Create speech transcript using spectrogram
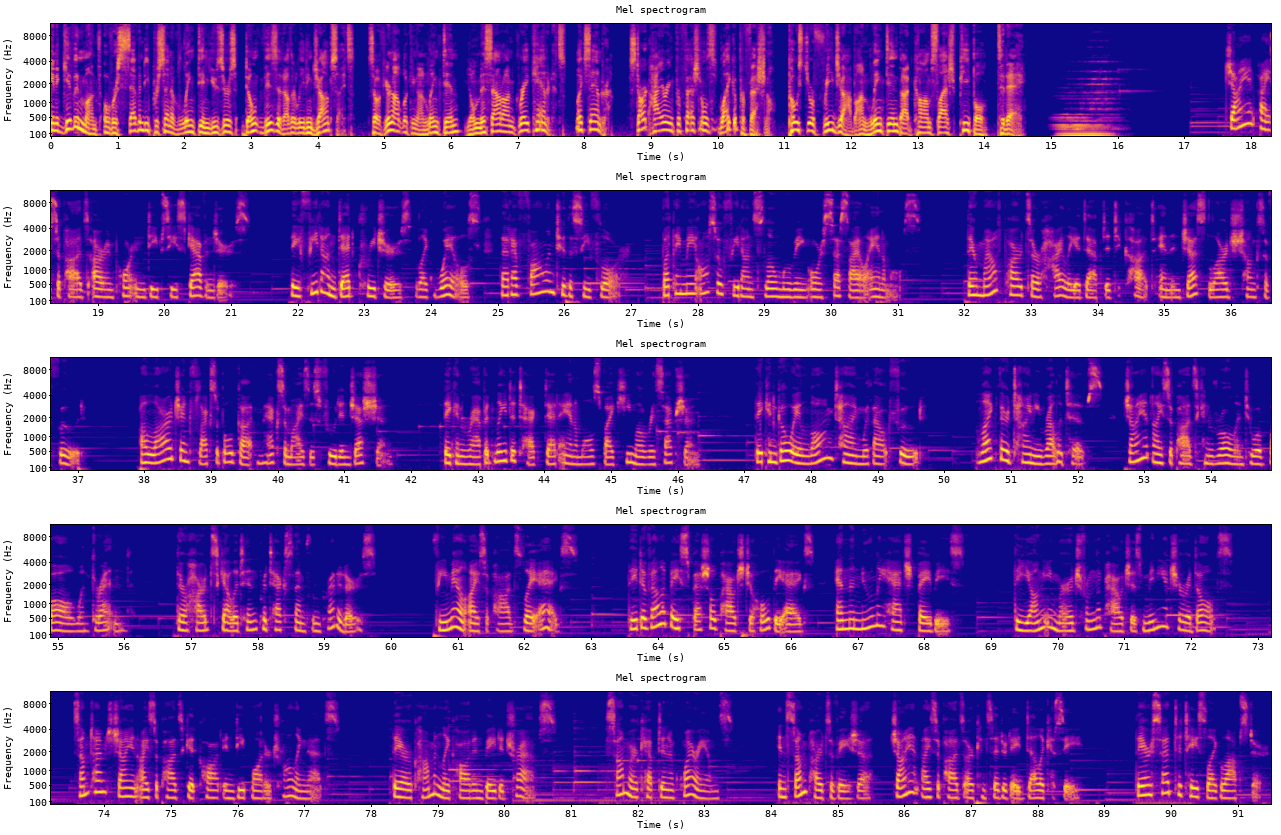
In a given month, over 70% of LinkedIn users don't visit other leading job sites. So if you're not looking on LinkedIn, you'll miss out on great candidates like Sandra. Start hiring professionals like a professional. Post your free job on linkedin.com/people today. Giant isopods are important deep sea scavengers. They feed on dead creatures like whales that have fallen to the seafloor, but they may also feed on slow-moving or sessile animals. Their mouth parts are highly adapted to cut and ingest large chunks of food. A large and flexible gut maximizes food ingestion. They can rapidly detect dead animals by chemoreception. They can go a long time without food. Like their tiny relatives, giant isopods can roll into a ball when threatened. Their hard skeleton protects them from predators. Female isopods lay eggs. They develop a special pouch to hold the eggs and the newly hatched babies. The young emerge from the pouch as miniature adults. Sometimes giant isopods get caught in deep water trawling nets. They are commonly caught in baited traps. Some are kept in aquariums. In some parts of Asia, giant isopods are considered a delicacy. They are said to taste like lobster.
